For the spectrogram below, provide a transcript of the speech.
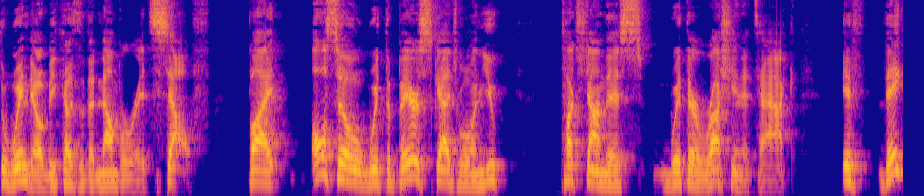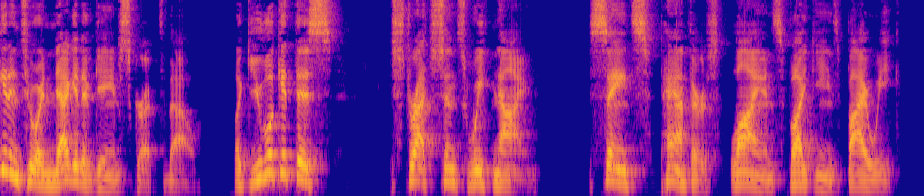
the window because of the number itself. But also with the Bears schedule, and you touched on this with their rushing attack, if they get into a negative game script, though, like you look at this stretch since week nine Saints, Panthers, Lions, Vikings, bye week,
